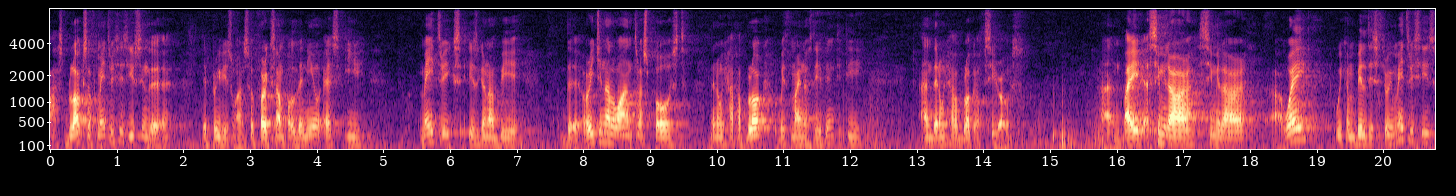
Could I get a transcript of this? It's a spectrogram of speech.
as blocks of matrices using the, the previous one. So for example, the new SE matrix is to be the original one transposed. Then we have a block with minus the identity. And then we have a block of zeros. And by a similar, similar uh, way, we can build these three matrices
